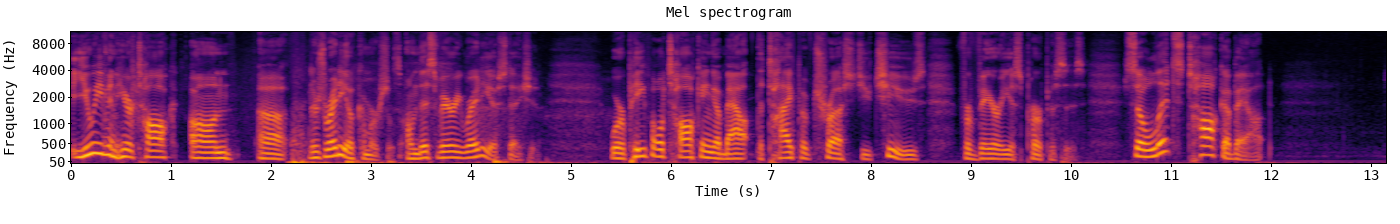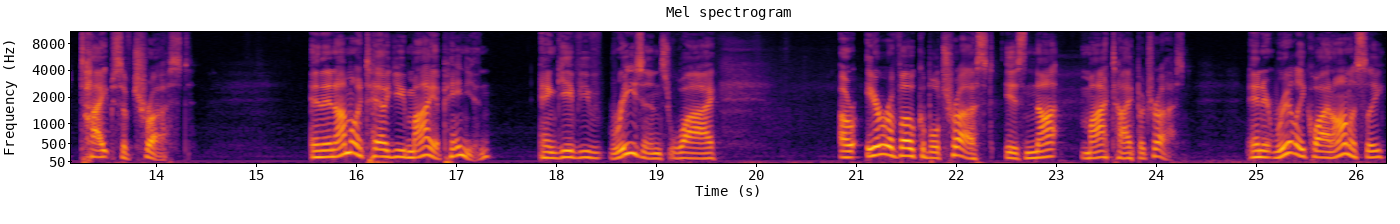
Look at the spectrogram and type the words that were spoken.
You even hear talk on uh, there's radio commercials on this very radio station where people talking about the type of trust you choose for various purposes. So let's talk about types of trust. And then I'm going to tell you my opinion and give you reasons why a irrevocable trust is not my type of trust. And it really, quite honestly,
